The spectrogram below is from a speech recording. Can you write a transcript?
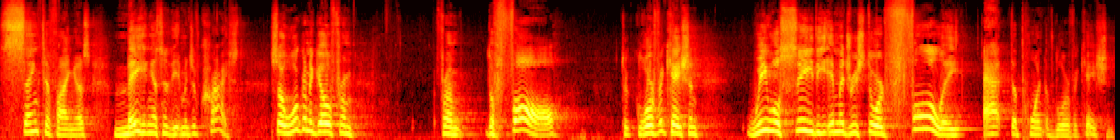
sanctifying us, making us into the image of Christ. So we're going to go from, from the fall to glorification. We will see the image restored fully at the point of glorification,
